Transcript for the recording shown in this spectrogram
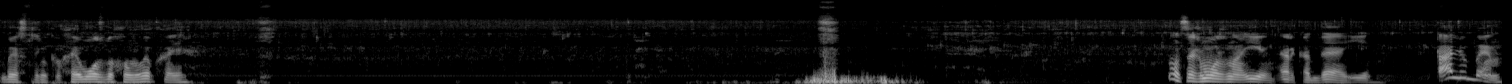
Бистренько, хай воздухом випхає. Ну, це ж можна і РКД, і. Та любим.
